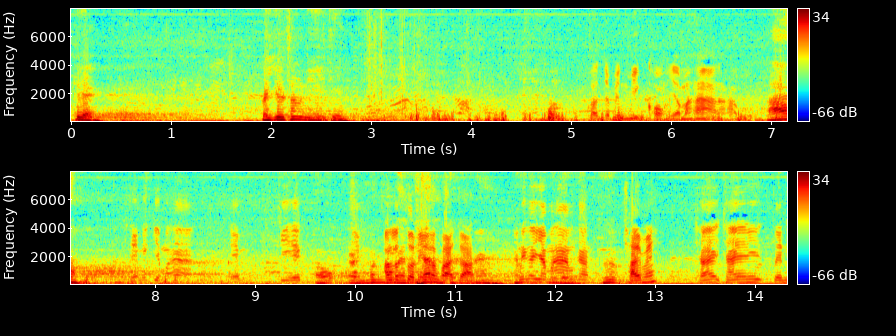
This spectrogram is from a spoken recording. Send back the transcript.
เที่ยไปอยู่ทั้งนี้สิก็จะเป็นมิกของยามาฮ่านะครับเอาเอ็มยามาฮ่า MGX เอาเอามันอะแล้วตัวนี้ล่ะพระอาจารย์ อันนี้ก็ยามาฮ่าเหมือนกัน ใช่ไหม ใช้ใช้อันนี้เป็น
